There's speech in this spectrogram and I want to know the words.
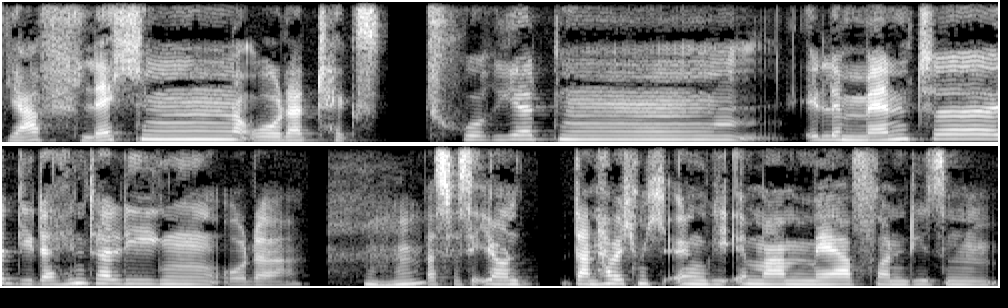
ja, Flächen oder Text strukturierten Elemente, die dahinter liegen oder mhm. was weiß ich. Und dann habe ich mich irgendwie immer mehr von diesem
